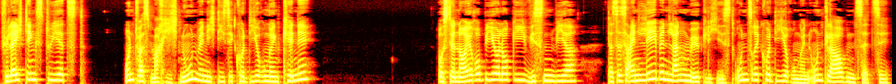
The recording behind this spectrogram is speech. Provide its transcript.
Vielleicht denkst du jetzt, und was mache ich nun, wenn ich diese Kodierungen kenne? Aus der Neurobiologie wissen wir, dass es ein Leben lang möglich ist, unsere Kodierungen und Glaubenssätze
